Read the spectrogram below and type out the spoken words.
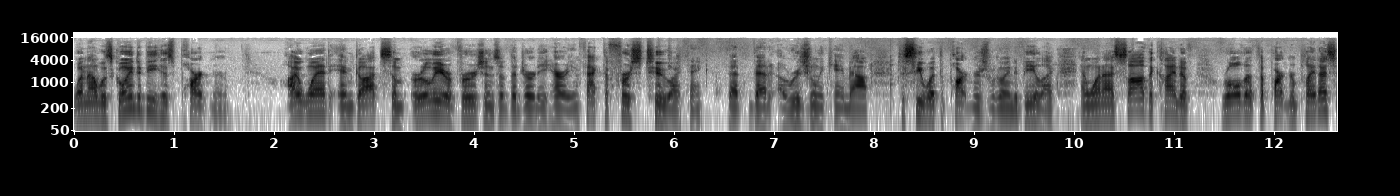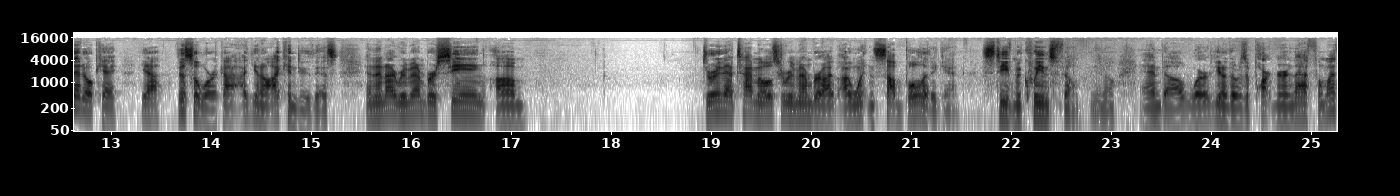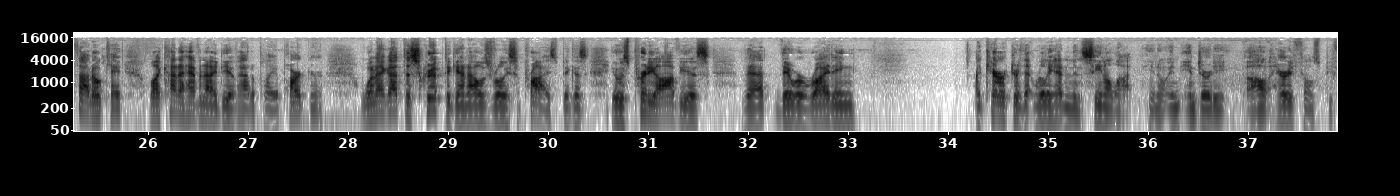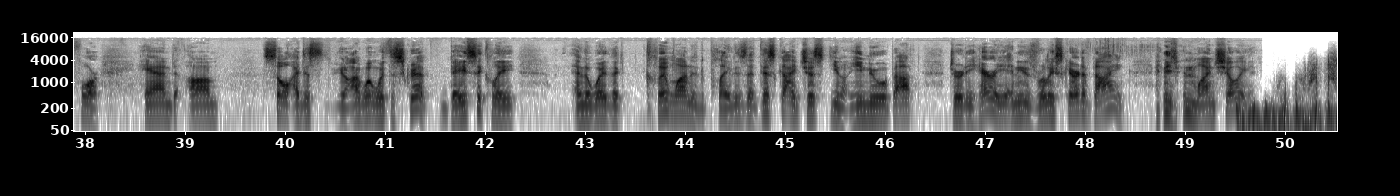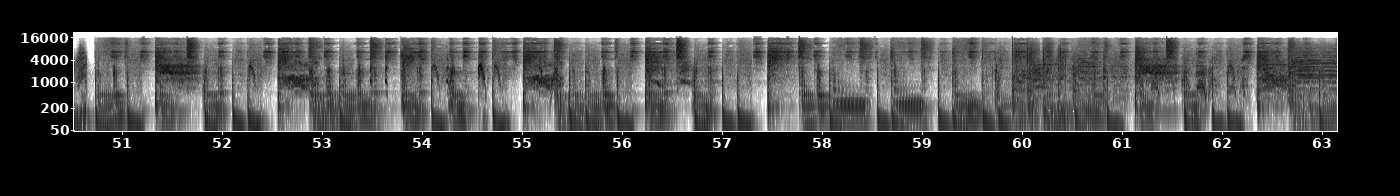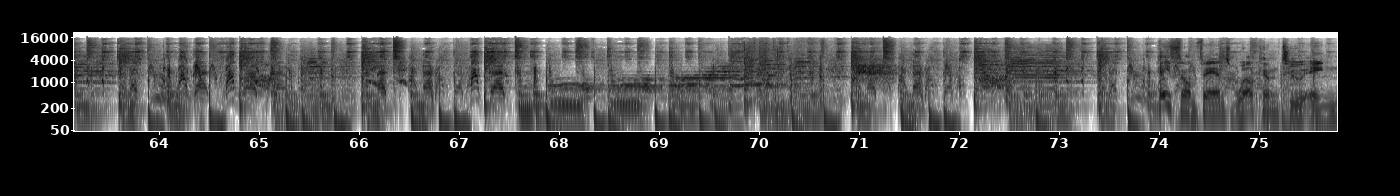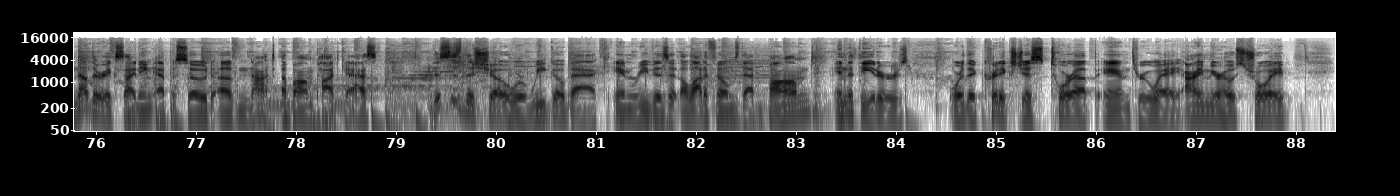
when I was going to be his partner, I went and got some earlier versions of the Dirty Harry. In fact, the first two, I think, that, that originally came out to see what the partners were going to be like. And when I saw the kind of role that the partner played, I said, okay, yeah, this will work. I, you know, I can do this. And then I remember seeing, um, during that time, I also remember I, I went and saw Bullitt again. Steve McQueen's film, you know, and uh, where you know there was a partner in that film. I thought, okay, well, I kind of have an idea of how to play a partner. When I got the script again, I was really surprised because it was pretty obvious that they were writing a character that really hadn't been seen a lot, you know, in, in Dirty uh, Harry films before, and um, so I just, you know, I went with the script basically, and the way that Clint wanted to play it is that this guy just, you know, he knew about Dirty Harry and he was really scared of dying, and he didn't mind showing it. Film fans, welcome to another exciting episode of Not a Bomb Podcast. This is the show where we go back and revisit a lot of films that bombed in the theaters or the critics just tore up and threw away. I'm your host, Troy,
